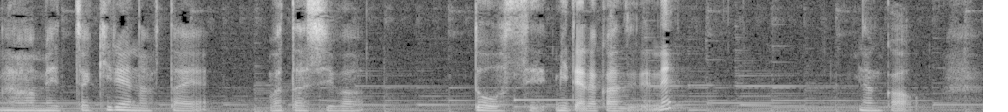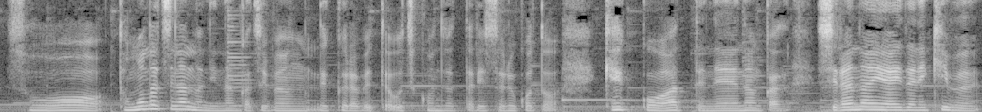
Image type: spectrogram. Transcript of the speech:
あめっちゃ綺麗な二重私はどうせみたいな感じでね。なんかそう友達なのになんか自分で比べて落ち込んじゃったりすること結構あってね。なんか知らない間に気分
